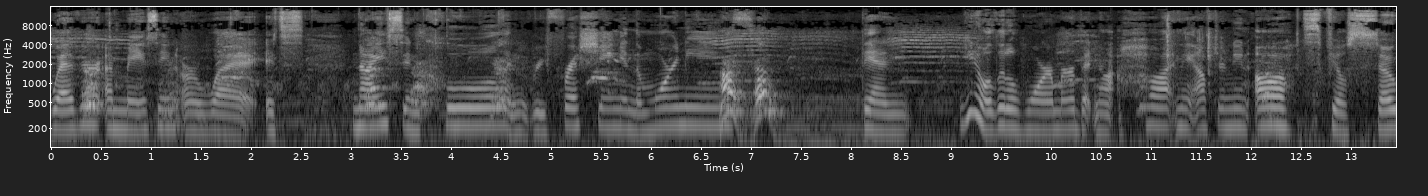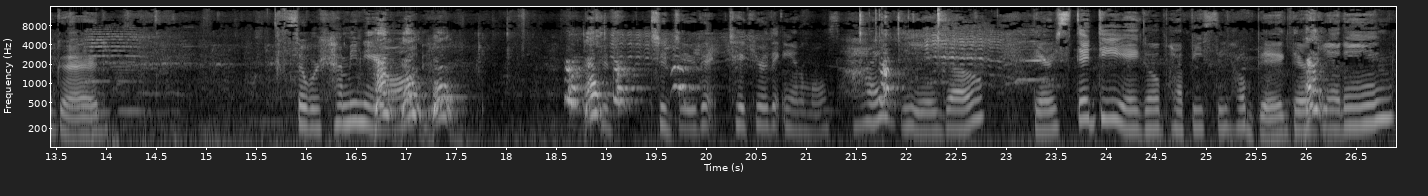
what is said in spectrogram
weather amazing or what? It's nice and cool and refreshing in the morning. Then, you know, a little warmer but not hot in the afternoon. Oh, it feels so good. So we're coming out to, do the take care of the animals. Hi, Diego. There's the Diego puppy. See how big they're getting?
